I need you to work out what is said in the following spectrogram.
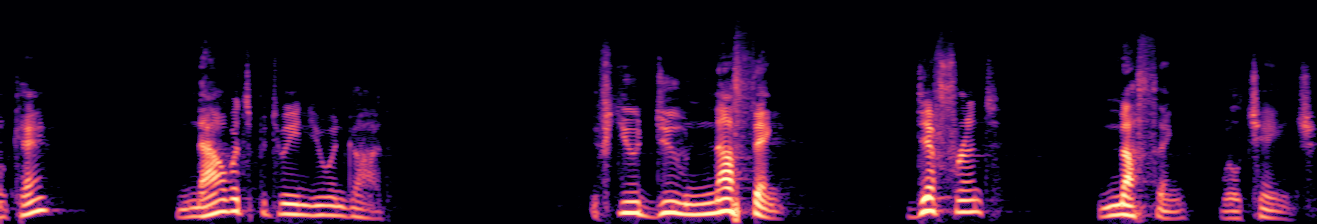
Okay? Now it's between you and God. If you do nothing different, nothing will change.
